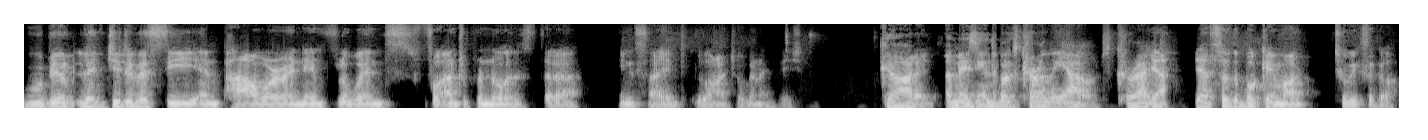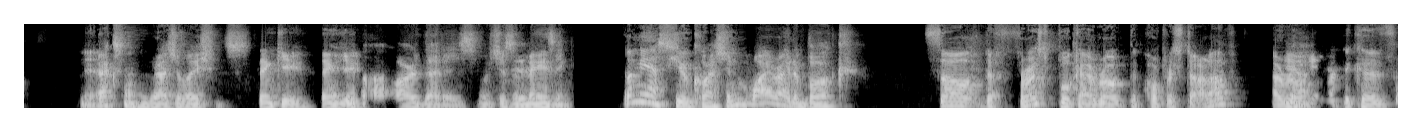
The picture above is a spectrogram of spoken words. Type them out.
we build legitimacy and power and influence for entrepreneurs that are inside large organizations. Got it. Amazing. And the book's currently out, correct? Yeah. Yeah. So the book came out two weeks ago. Yeah. Excellent. Congratulations. Thank you. Thank I you. How hard that is, which is amazing. Let me ask you a question. Why write a book? So the first book I wrote, The Corporate Startup, I wrote Yeah. it because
